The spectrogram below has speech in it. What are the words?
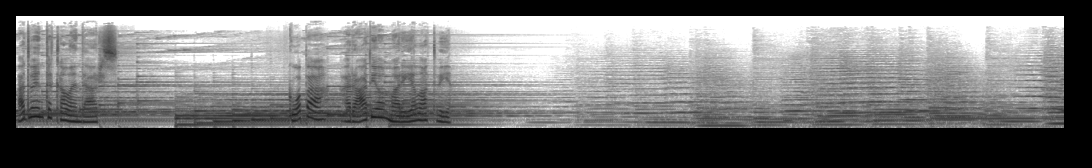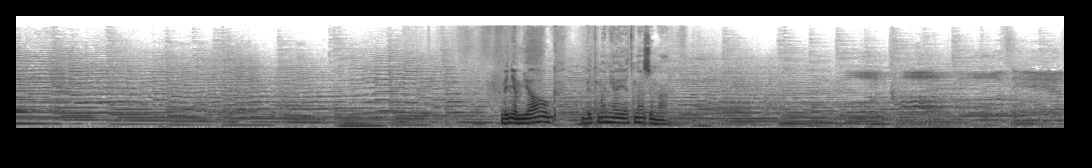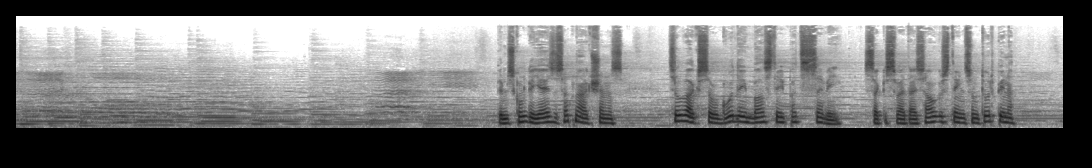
Adventa kalendārs kopā ar Radio Mariju Latviju. Viņam jāaug, bet man jāiet mazumā. Pirms kunga Jēzus atnākšanas cilvēks savu godību balstīja pats sevī, saka Svētais Augustīns, un turpina:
